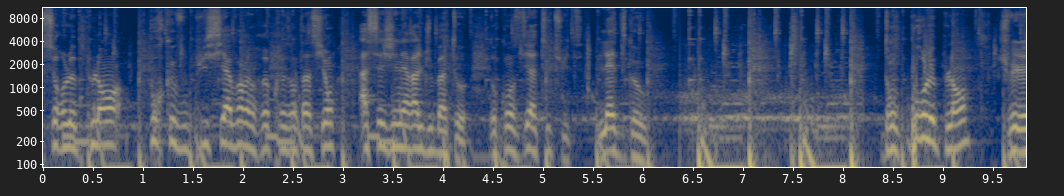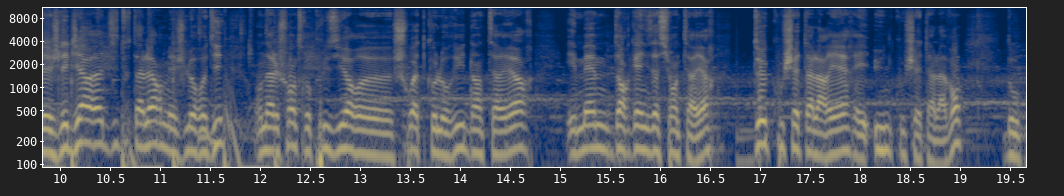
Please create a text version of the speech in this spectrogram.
sur le plan pour que vous puissiez avoir une représentation assez générale du bateau. Donc on se dit à tout de suite. Let's go donc pour le plan, je, l'ai déjà dit tout à l'heure, mais je le redis, on a le choix entre plusieurs euh, choix de coloris, d'intérieur et même d'organisation intérieure. Deux couchettes à l'arrière et une couchette à l'avant. Donc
